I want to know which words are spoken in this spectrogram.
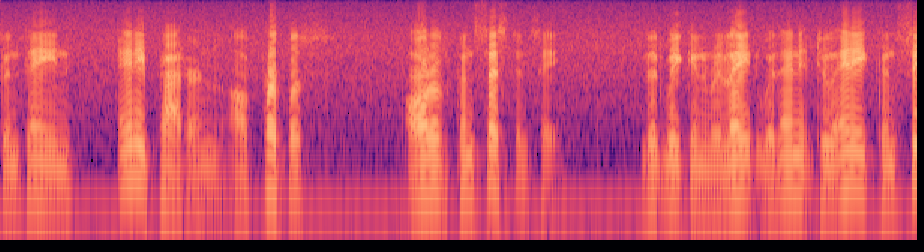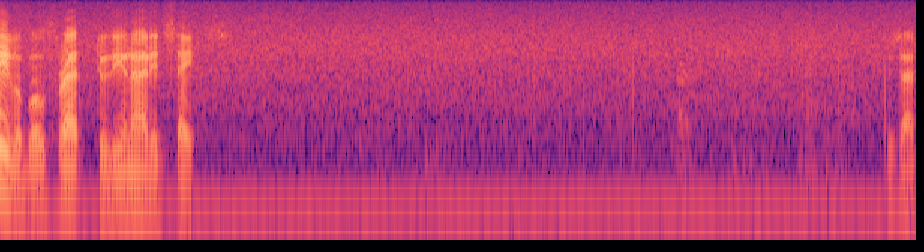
contain any pattern of purpose or of consistency that we can relate with any, to any conceivable threat to the United States. Is that?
